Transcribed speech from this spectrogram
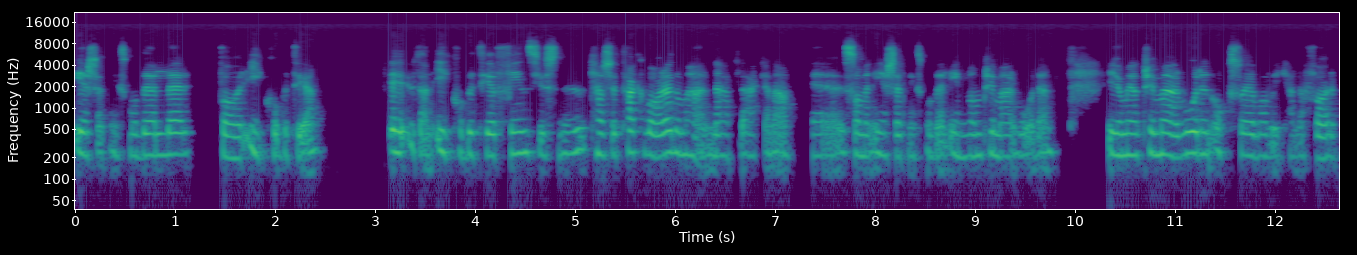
ersättningsmodeller för IKBT. Eh, utan IKBT finns just nu, kanske tack vare de här nätläkarna, eh, som en ersättningsmodell inom primärvården. I och med att primärvården också är vad vi kallar för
